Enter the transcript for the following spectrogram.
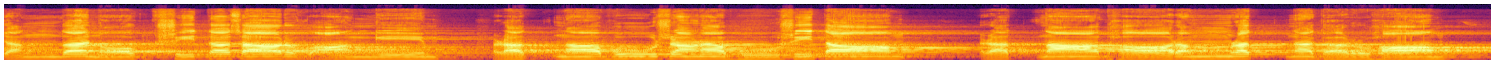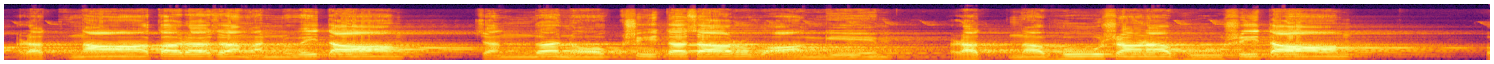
चन्दनोक्षितसर्वाङ्गीं रत्नभूषणभूषितां रत्नाधारं रत्नगर्भां रत्नाकरसमन्वितां चन्दनोक्षितसर्वाङ्गीं रत्नभूषणभूषिताम्। ॐ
